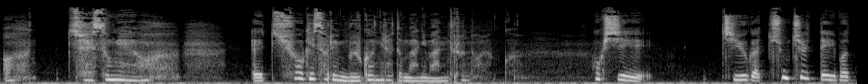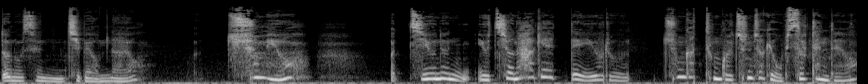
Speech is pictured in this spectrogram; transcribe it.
아, 죄송해요. 애 추억이 서린 물건이라도 많이 만들어 놓을 걸. 혹시 지유가 춤출 때 입었던 옷은 집에 없나요? 춤이요? 지우는 유치원 학예 때 이후로 춤 같은 걸 춘 적이 없을 텐데요.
